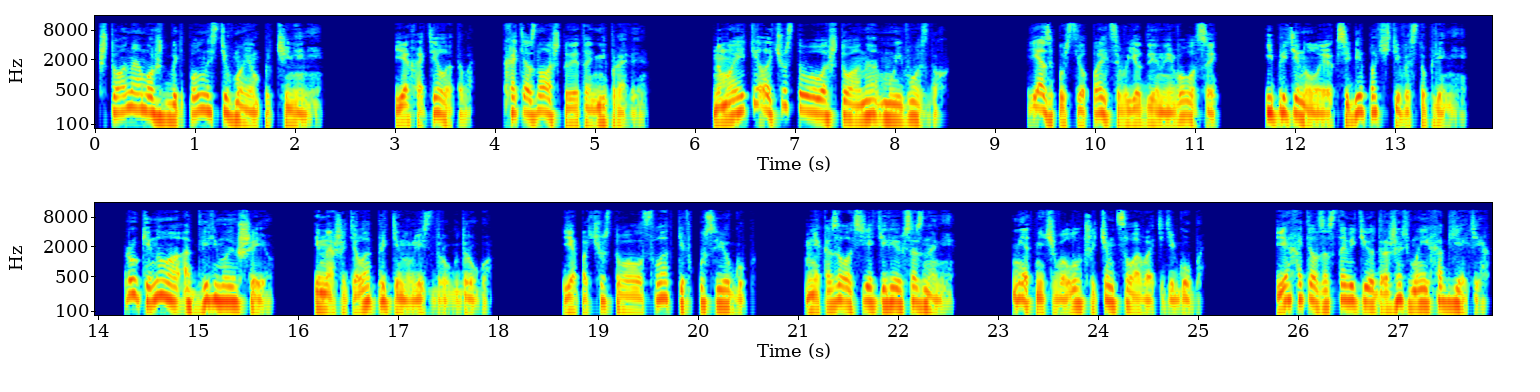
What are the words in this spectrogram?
что она может быть полностью в моем подчинении. Я хотел этого, хотя знал, что это неправильно. Но мое тело чувствовало, что она мой воздух. Я запустил пальцы в ее длинные волосы и притянул ее к себе почти в выступлении. Руки Ноа обвили мою шею, и наши тела притянулись друг к другу. Я почувствовал сладкий вкус ее губ. Мне казалось, я теряю сознание. Нет ничего лучше, чем целовать эти губы. Я хотел заставить ее дрожать в моих объятиях,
